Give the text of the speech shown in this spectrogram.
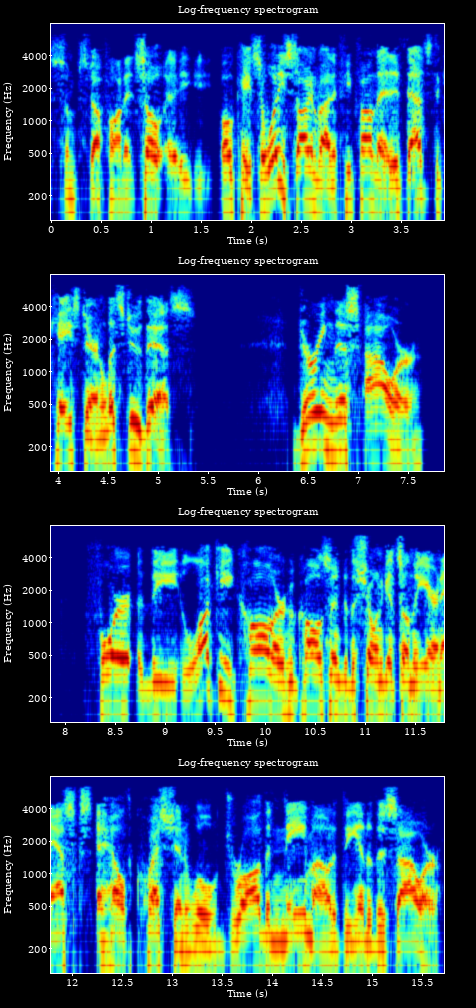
some stuff on it. So, uh, okay, so what he's talking about, if he found that, if that's the case, Darren, let's do this. During this hour, for the lucky caller who calls into the show and gets on the air and asks a health question, we'll draw the name out at the end of this hour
